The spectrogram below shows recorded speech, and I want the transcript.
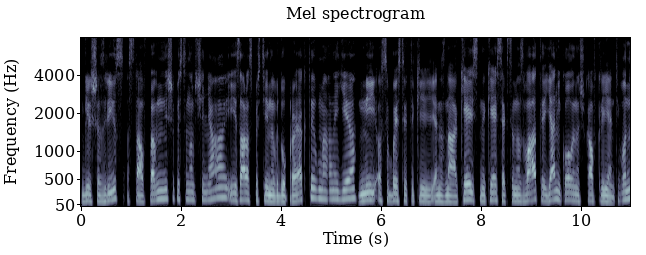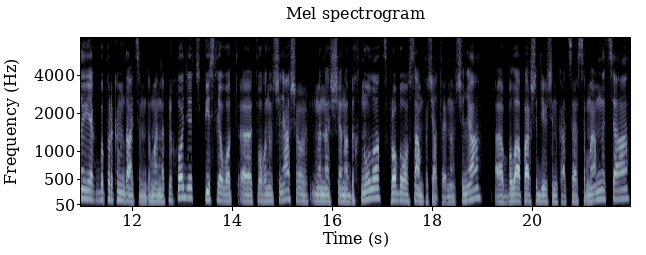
більше зріс, став впевненіше після навчання, і зараз постійно веду проекти. В мене є. Мій особистий такий, я не знаю, кейс, не кейс, як це назвати. Я ніколи не шукав клієнтів. Вони якби по рекомендаціям до мене приходять. Після от е, твого навчання, що мене ще надихнуло, спробував сам почати навчання. Е, Була перша дівчинка, це СММниця,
